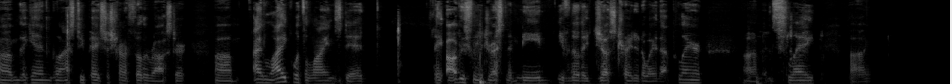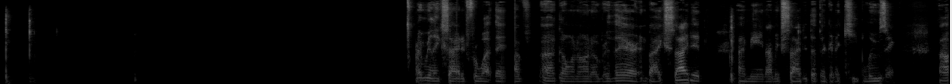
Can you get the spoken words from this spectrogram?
um, again, the last two picks just trying to fill the roster. Um, I like what the Lions did. They obviously addressed the need, even though they just traded away that player um, and Slay. Uh, I'm really excited for what they have uh, going on over there. And by excited, I mean I'm excited that they're going to keep losing. Um,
